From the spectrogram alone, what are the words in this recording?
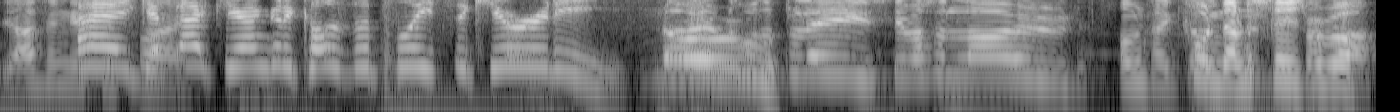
Yeah, I think it's Hey, this get way. back here. I'm gonna call the police security. No, call the police. Leave us alone. I'm Okay, falling down the stairs, brother.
